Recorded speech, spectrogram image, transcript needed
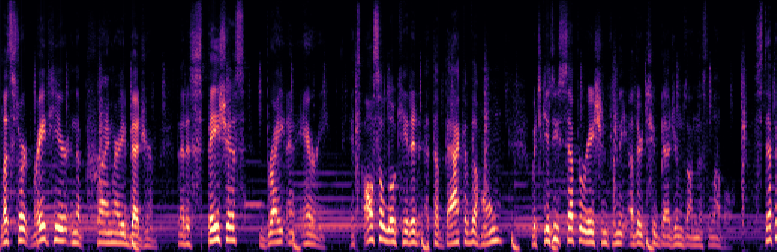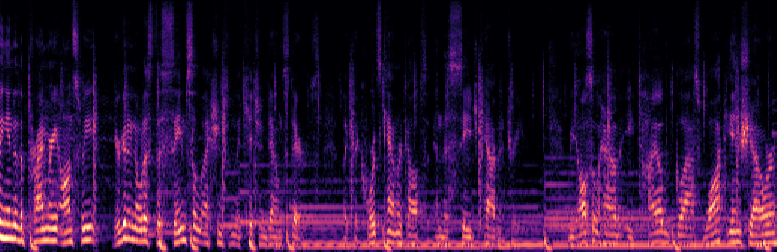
let's start right here in the primary bedroom that is spacious, bright, and airy. It's also located at the back of the home, which gives you separation from the other two bedrooms on this level. Stepping into the primary ensuite, you're gonna notice the same selections from the kitchen downstairs, like the quartz countertops and the sage cabinetry. We also have a tiled glass walk-in shower,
